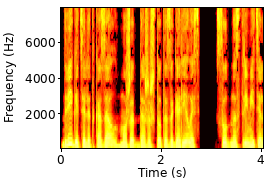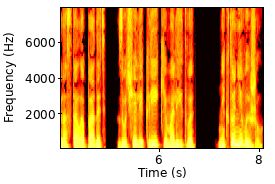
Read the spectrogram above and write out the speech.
Двигатель отказал, может, даже что-то загорелось, судно стремительно стало падать, звучали крики, молитвы. Никто не выжил.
